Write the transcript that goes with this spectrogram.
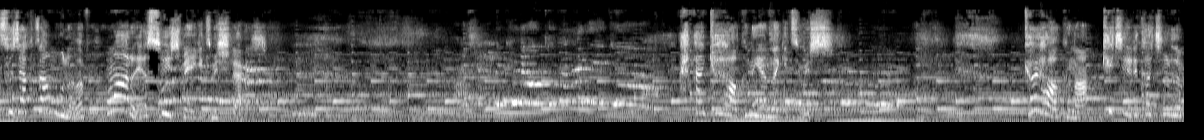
sıcaktan bunalıp mağaraya su içmeye gitmişler. Hemen köy halkının yanına gitmiş. Köy halkına keçileri kaçırdım.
